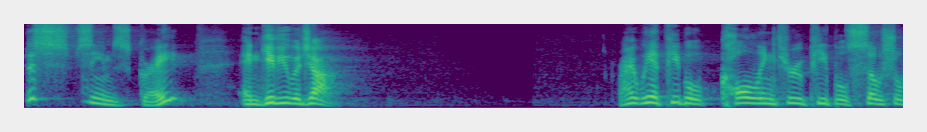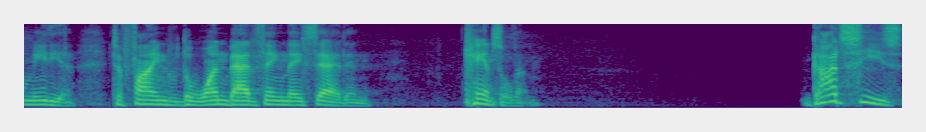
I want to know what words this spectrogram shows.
this seems great, and give you a job. Right? We have people calling through people's social media to find the one bad thing they said and cancel them. God sees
